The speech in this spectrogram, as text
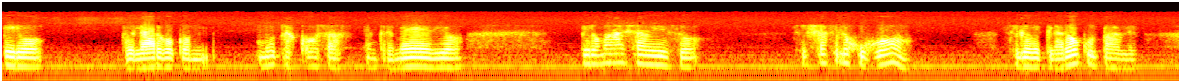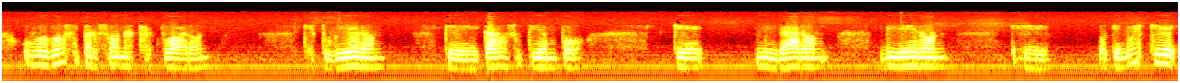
pero fue largo con muchas cosas entre medio, pero más allá de eso, ya se lo juzgó, se lo declaró culpable. Hubo 12 personas que actuaron, que estuvieron, que dedicaron su tiempo, que miraron, vieron, eh, porque no es que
